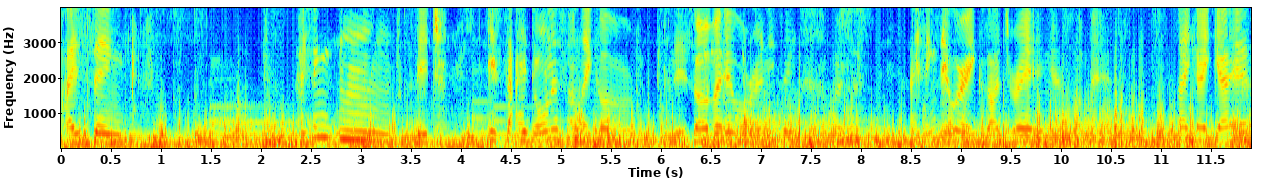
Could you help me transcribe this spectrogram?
I think, I think mm, they. Tr- it's I don't want to sound like a conservative or anything, but it's just I think they were exaggerating it a bit. Like I get it,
